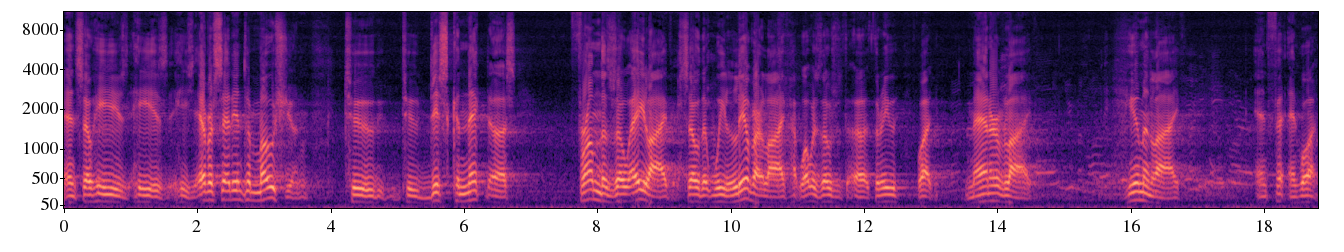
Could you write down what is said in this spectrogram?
And so he is, he is, he's ever set into motion to, to disconnect us from the Zoe life so that we live our life. What was those uh, three? What? Manner of life, human life, and, and what?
